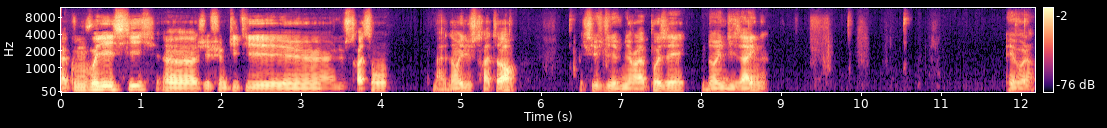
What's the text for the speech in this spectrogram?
Euh, comme vous voyez ici, euh, j'ai fait une petite euh, illustration bah, dans Illustrator. Il suffit de venir la poser dans InDesign. Et voilà.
